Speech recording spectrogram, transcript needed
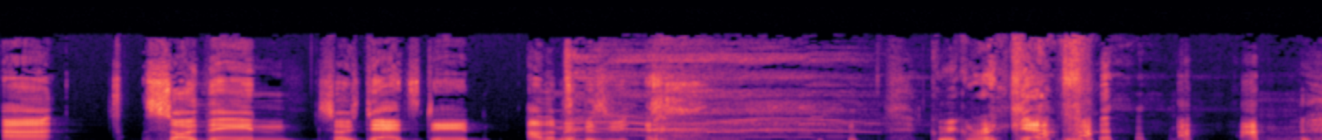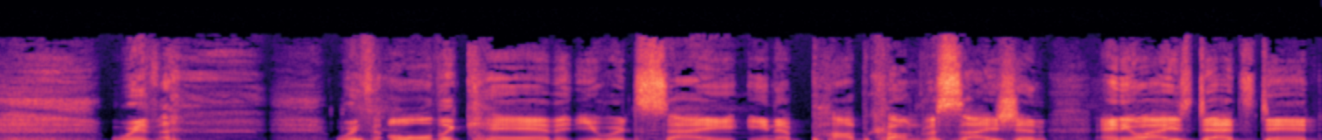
uh, so then, so his dad's dead. Other members. Of, quick recap. With with all the care that you would say in a pub conversation. Anyway, his dad's dead,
